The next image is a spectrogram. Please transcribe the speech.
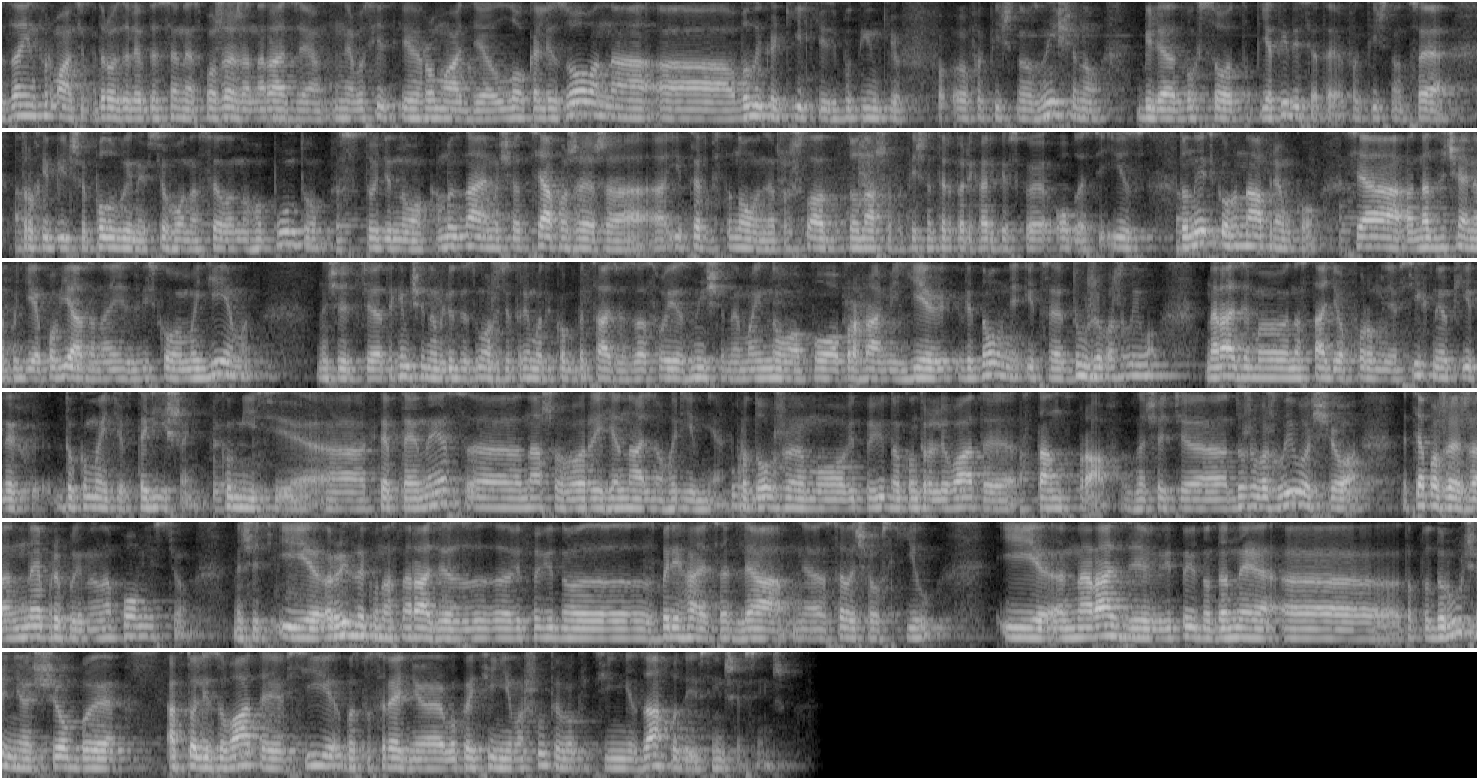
За інформацією підрозділів ДСНС, пожежа наразі в Осільській громаді локалізована. Велика кількість будинків е, фактично знищено біля 250. Фактично, це трохи більше половини всього населеного пункту стодінок. Ми знаємо, що ця пожежа е, і це встановлення прийшла до нашої фактично території Харківської області із Донецького напрямку. Ця надзвичайна подія пов'язана із військовими діями. Значить, е, таким чином люди зможуть отримати компенсацію за своє знищене майно по програмі є відновлення, і це дуже важливо. Наразі ми на стадії оформлення всіх необхідних документів та рішень комісії е, КТЕП та НС е, нашого регіонального рівня. Продовжуємо відповідно контролювати стан справ. Значить, дуже важливо, що ця пожежа не припинена повністю. Значить, і ризик у нас наразі відповідно зберігається для е, селища Оскіл. І наразі відповідно дане е, тобто доручення, щоб актуалізувати всі безпосередньо евакуаційні маршрути, евакуаційні заходи і все інше, все інше.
